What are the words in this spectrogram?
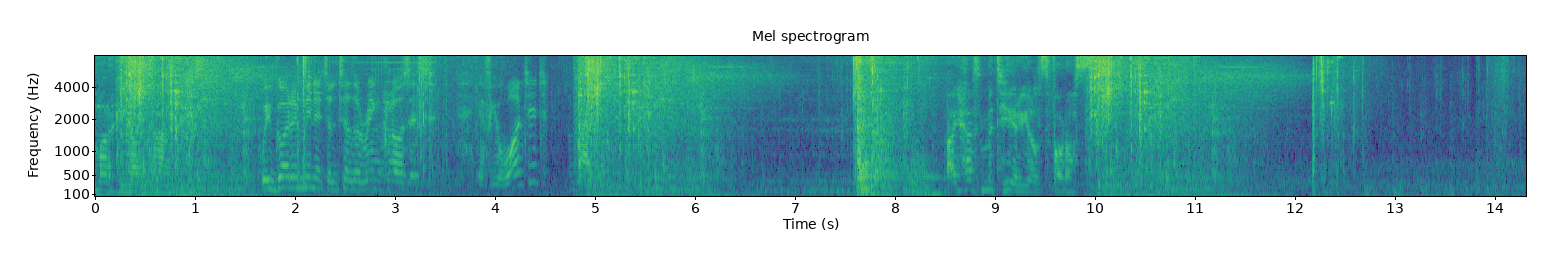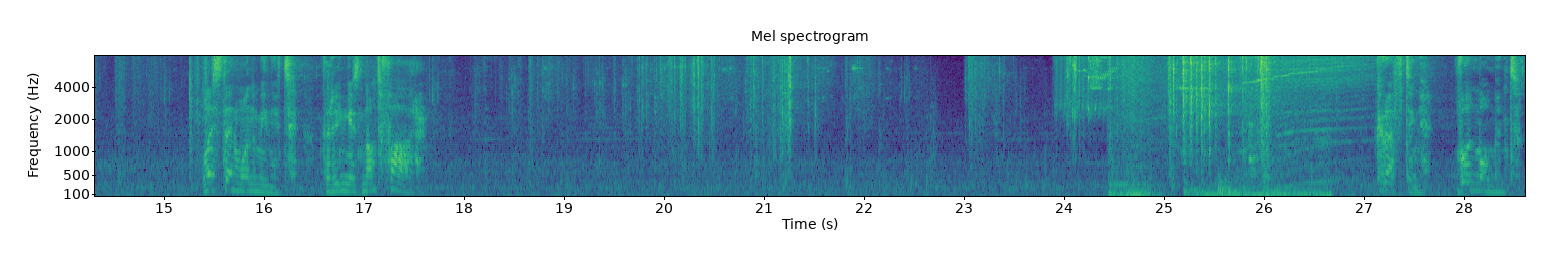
Marking our. We've got a minute until the ring closes. If you want it, buy it. I have materials for us. Less than one minute. The ring is not far. Crafting. One moment.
